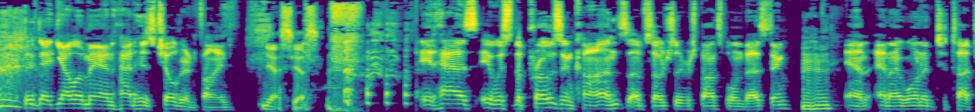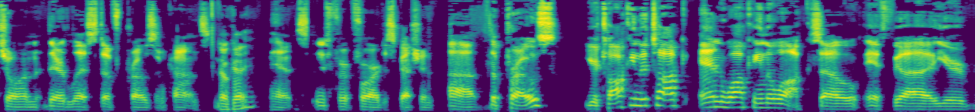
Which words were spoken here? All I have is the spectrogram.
that, that yellow man had his children find Yes. Yes. it has it was the pros and cons of socially responsible investing hmm and and I wanted to touch on their list of pros and cons Okay. hence for, for our discussion. Uh, the pros: you're talking the talk and walking the walk. So if uh, you're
